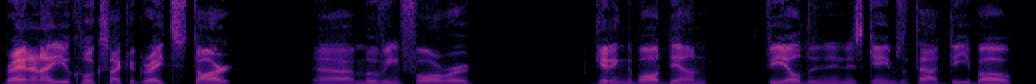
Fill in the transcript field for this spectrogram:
Brandon Aiyuk looks like a great start uh, moving forward, getting the ball downfield and in his games without Deebo,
